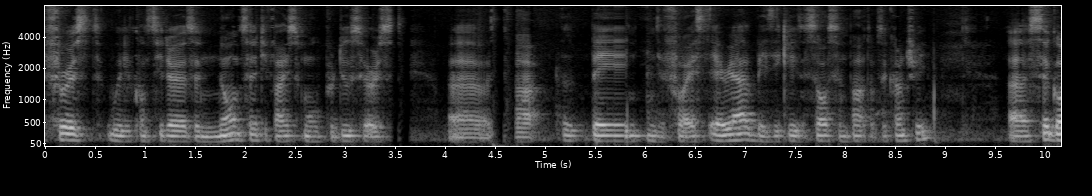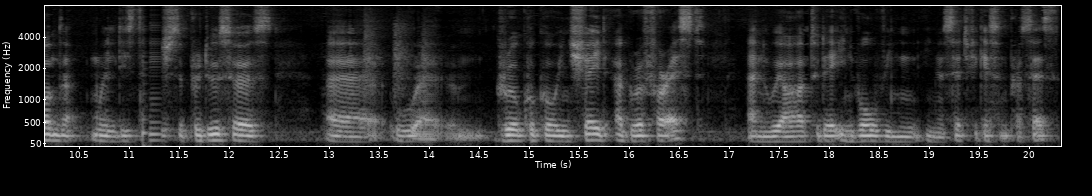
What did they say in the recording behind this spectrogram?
first, we'll consider the non-certified small producers uh, are based in the forest area, basically the southern part of the country. Uh, second, we'll distinguish the producers uh, who um, grow cocoa in shade agroforest, and we are today involved in, in a certification process.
